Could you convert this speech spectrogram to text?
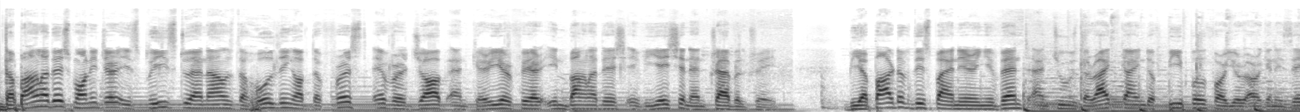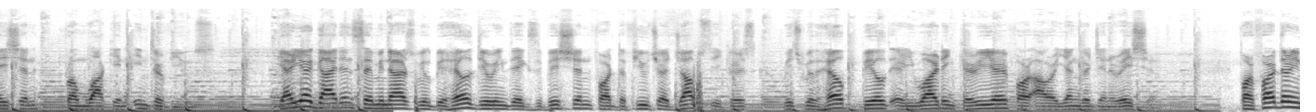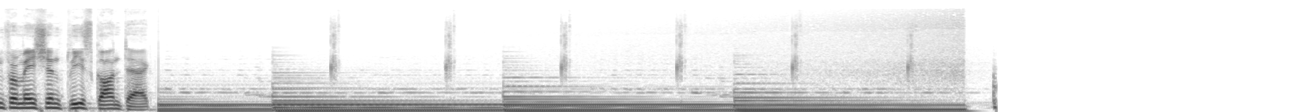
The Bangladesh Monitor is pleased to announce the holding of the first ever job and career fair in Bangladesh aviation and travel trade. Be a part of this pioneering event and choose the right kind of people for your organization from walk-in interviews. Career guidance seminars will be held during the exhibition for the future job seekers, which will help build a rewarding career for our younger generation. For further information, please contact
